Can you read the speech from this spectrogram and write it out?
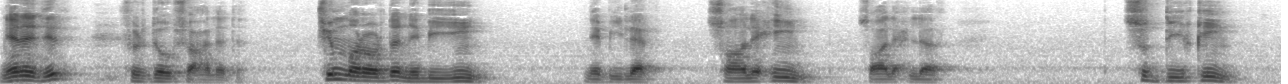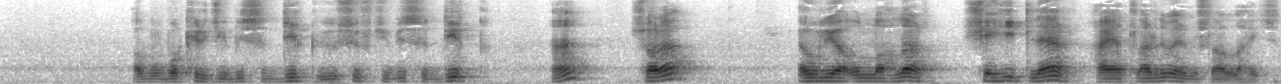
Neredir? Firdevs-i Ale'de. Kim var orada? Nebiyin. Nebiler. Salihin. Salihler. Sıddikin. Abu Bakır gibi sıddık, Yusuf gibi sıddık. Ha? Sonra Evliyaullahlar, şehitler hayatlarını vermişler Allah için.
